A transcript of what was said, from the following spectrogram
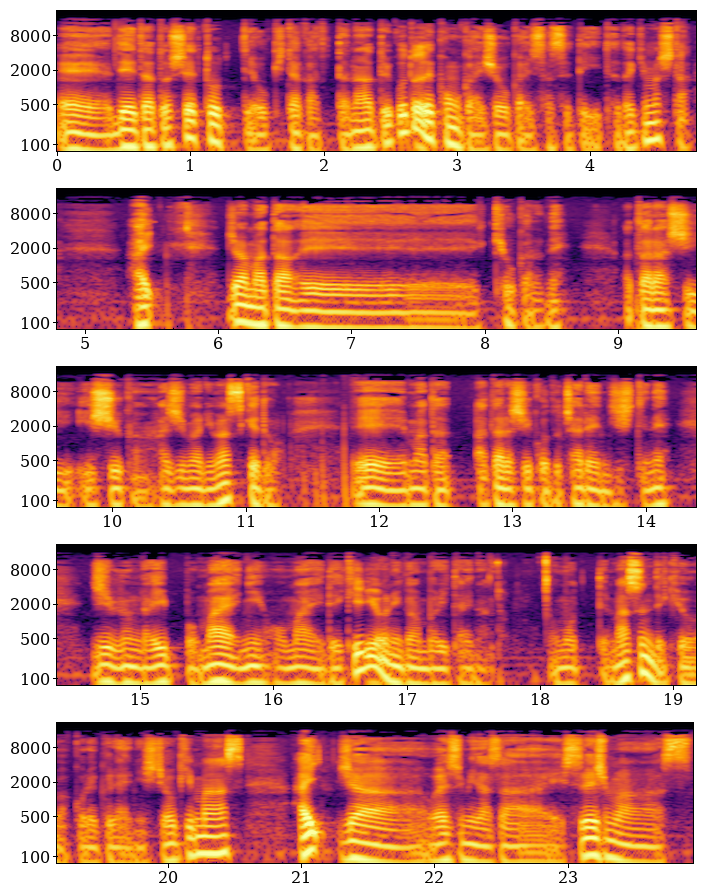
えー、データとして取っておきたかったなということで今回紹介させていただきました。はい。じゃあまた、えー、今日からね、新しい1週間始まりますけど、えー、また新しいことチャレンジしてね、自分が一歩前、二歩前できるように頑張りたいなと思ってますんで、今日はこれくらいにしておきます。はい。じゃあ、おやすみなさい。失礼します。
